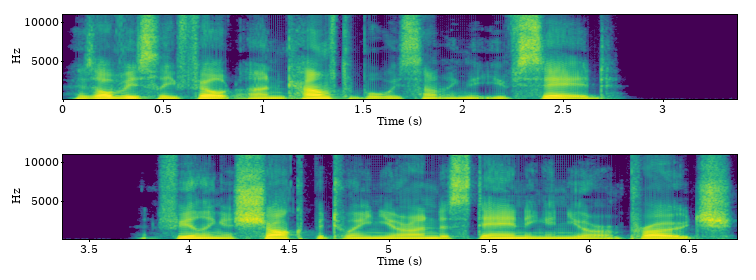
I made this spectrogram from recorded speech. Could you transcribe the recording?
has obviously felt uncomfortable with something that you've said and feeling a shock between your understanding and your approach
